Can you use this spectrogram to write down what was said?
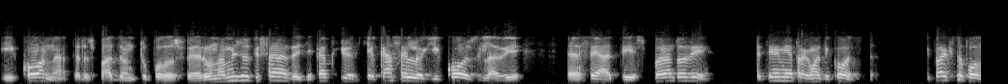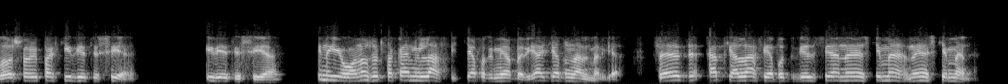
εικόνα τέλος πάντων του ποδοσφαίρου νομίζω ότι φαίνεται και, κάποιο, και κάθε λογικός δηλαδή ε, θεατής μπορεί να το δει. Γιατί είναι μια πραγματικότητα υπάρχει το ποδόσφαιρο, υπάρχει και η διαιτησία. Η διαιτησία είναι γεγονός ότι θα κάνει λάθη και από τη μία μεριά και από την άλλη μεριά. Θέλετε κάποια λάθη από τη διαιτησία να είναι σκεμμένα. Να είναι σκεμμένα.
